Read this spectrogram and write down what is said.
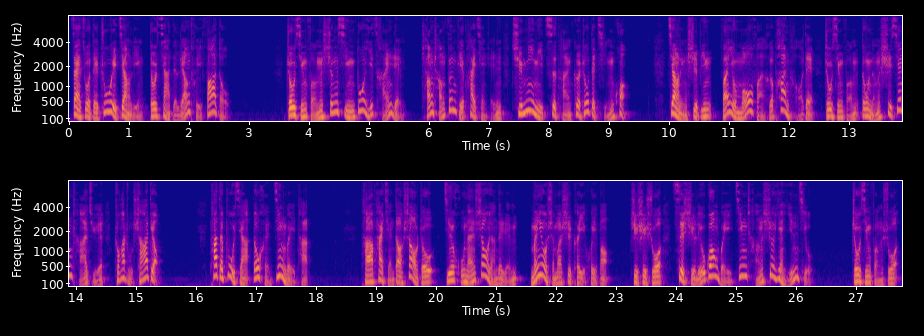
在座的诸位将领都吓得两腿发抖。周行逢生性多疑残忍。常常分别派遣人去秘密刺探各州的情况，将领士兵凡有谋反和叛逃的，周行逢都能事先察觉，抓住杀掉。他的部下都很敬畏他。他派遣到邵州（今湖南邵阳）的人，没有什么事可以汇报，只是说刺史刘光伟经常设宴饮酒。周行逢说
